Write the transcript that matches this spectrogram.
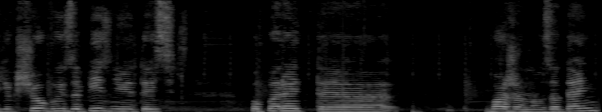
Якщо ви запізнюєтесь, попередьте бажано за день,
